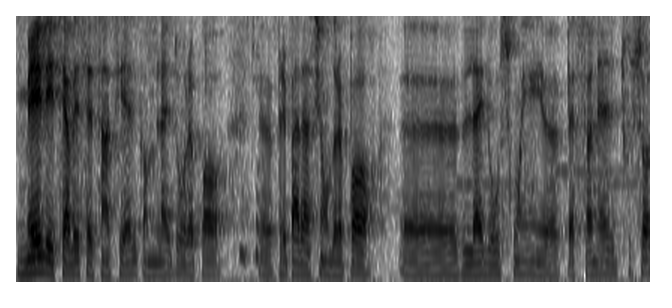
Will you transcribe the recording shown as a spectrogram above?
Mais les services essentiels comme l'aide au repas, euh, préparation de repas, euh, l'aide aux soins euh, personnels, tout ça,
